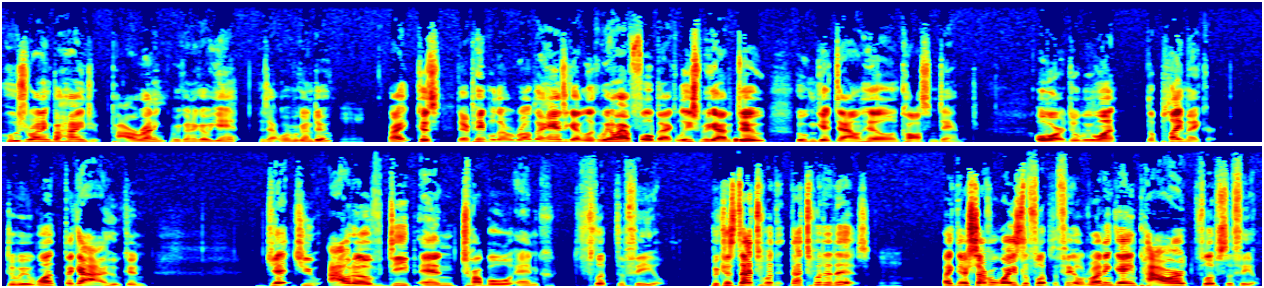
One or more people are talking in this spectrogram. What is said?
who's running behind you. Power running. We're going to go Yant. Is that what we're going to do? Mm-hmm. Right? Because there are people that will rub their hands together. Look, we don't have fullback. At least we got to do who can get downhill and cause some damage. Or do we want the playmaker? Do we want the guy who can get you out of deep end trouble and flip the field? Because that's what that's what it is. Mm-hmm. Like there's several ways to flip the field. Running game power flips the field.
